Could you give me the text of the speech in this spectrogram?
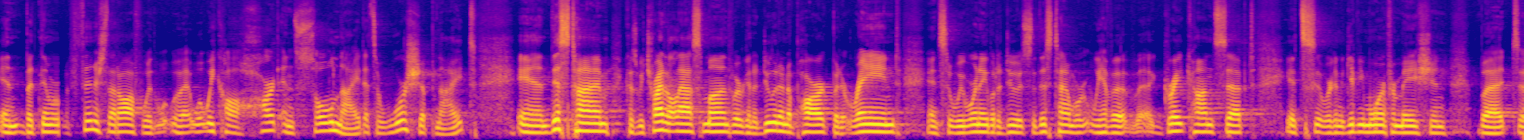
And, but then we're going to finish that off with what we call Heart and Soul Night. It's a worship night. And this time, because we tried it last month, we were going to do it in a park, but it rained. And so we weren't able to do it. So this time we have a, a great concept. It's, we're going to give you more information, but uh,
